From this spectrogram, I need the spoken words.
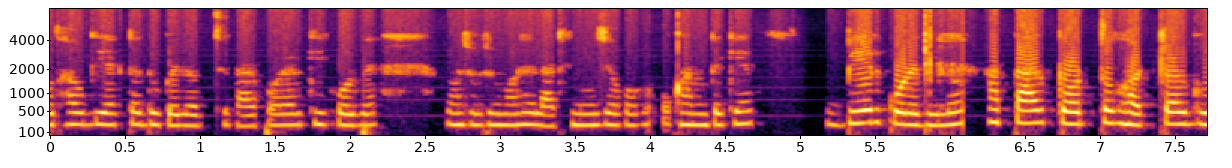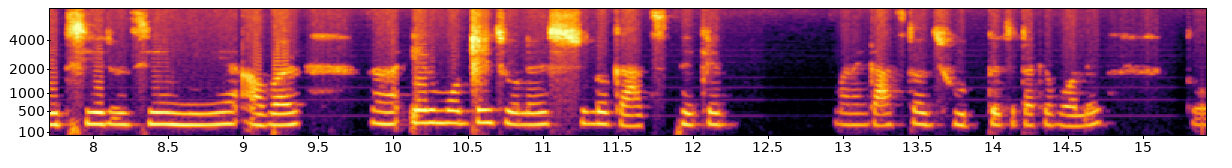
কোথাও গিয়ে একটা ঢুকে যাচ্ছে। তারপর আর কি করবে? আমার শ্বশুর মশাই লাঠি নিয়ে এসে ওখান থেকে বের করে দিল। আর তারপর তো ঘরটা গুছিয়ে টুছিয়ে নিয়ে আবার এর মধ্যেই চলে এসেছিল গাছ থেকে মানে গাছটা ঝুরতে যেটাকে বলে। তো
